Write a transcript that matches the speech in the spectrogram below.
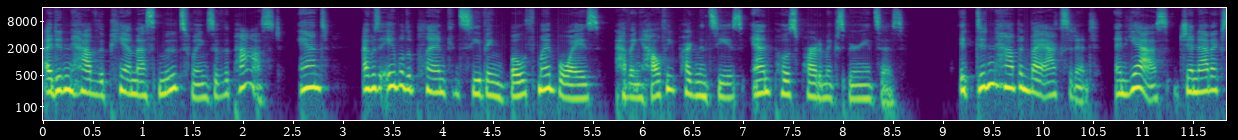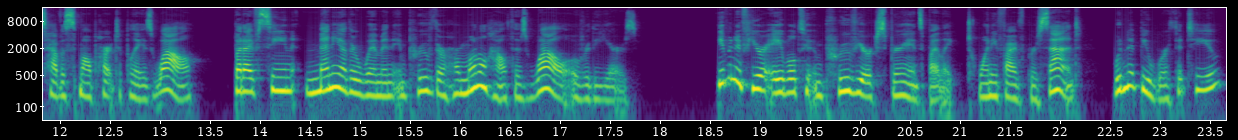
I didn't have the PMS mood swings of the past. And I was able to plan conceiving both my boys, having healthy pregnancies and postpartum experiences. It didn't happen by accident. And yes, genetics have a small part to play as well, but I've seen many other women improve their hormonal health as well over the years. Even if you're able to improve your experience by like 25%, wouldn't it be worth it to you?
